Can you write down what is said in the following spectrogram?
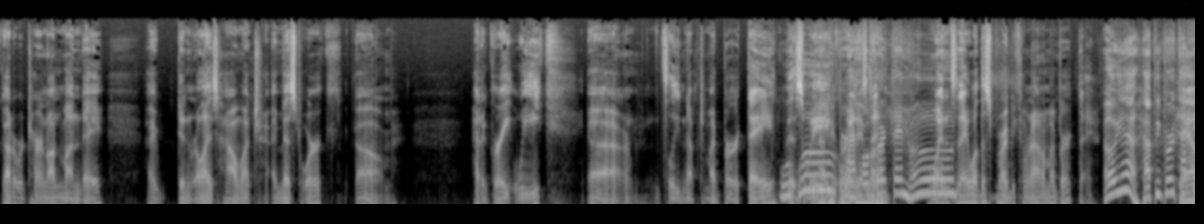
got a return on Monday. I didn't realize how much I missed work. Um, had a great week. Uh, it's leading up to my birthday this Woo, woo. week. Happy birthday, man. birthday mode. Wednesday. Well, this will probably be coming out on my birthday, Oh yeah, happy birthday, Happy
